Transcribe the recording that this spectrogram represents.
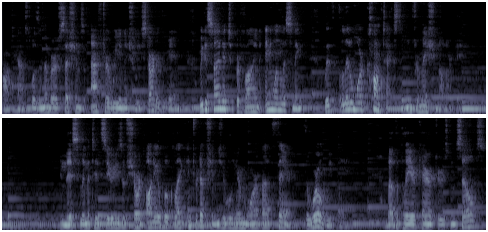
podcast was a number of sessions after we initially started the game, we decided to provide anyone listening with a little more context and information on our game. In this limited series of short audiobook like introductions, you will hear more about Thayer, the world we play about the player characters themselves,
